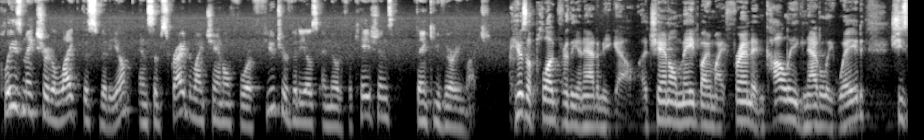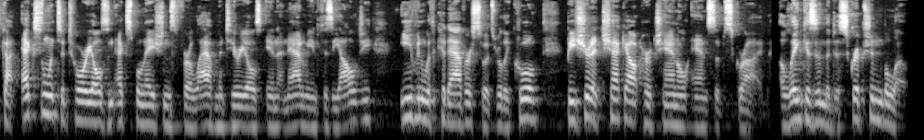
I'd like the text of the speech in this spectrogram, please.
Please make sure to like this video and subscribe to my channel for future videos and notifications. Thank you very much. Here's a plug for the Anatomy Gal, a channel made by my friend and colleague Natalie Wade. She's got excellent tutorials and explanations for lab materials in anatomy and physiology, even with cadavers, so it's really cool. Be sure to check out her channel and subscribe. A link is in the description below.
